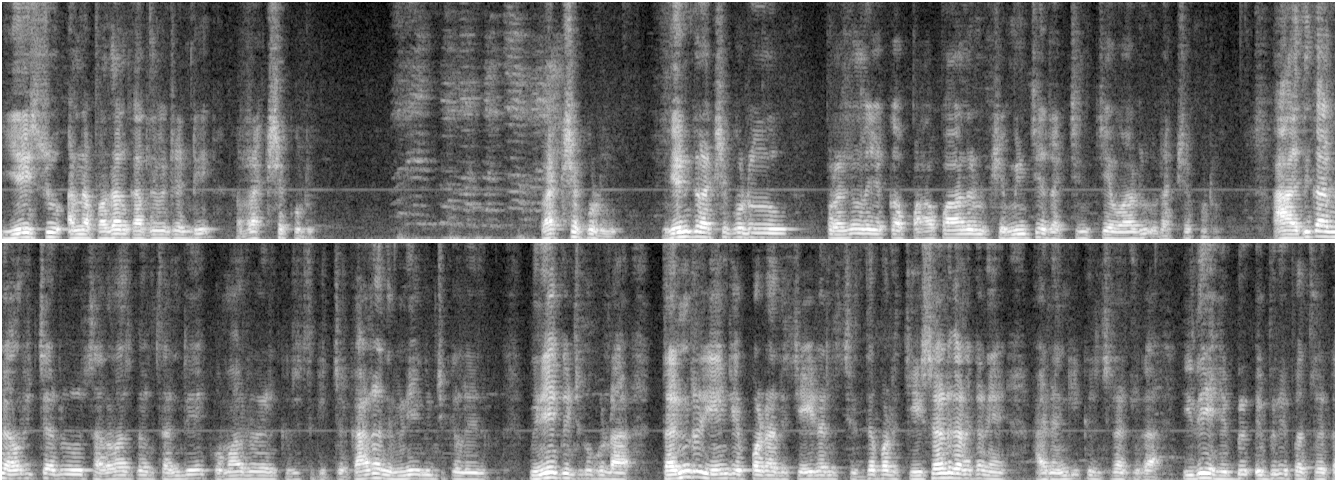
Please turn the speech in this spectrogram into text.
యేసు అన్న పదానికి అర్థం ఏంటంటే రక్షకుడు. రక్షకుడు. దేనికి రక్షకుడు? ప్రజల యొక్క పాపాలను క్షమించి రక్షించేవాడు రక్షకుడు. ఆ అధికారులు ఎవరిచ్చారు సర్వాధికారి తండ్రి కుమారుడు అని క్రీస్తుకి ఇచ్చారు. కానీ అది వినియోగించుకోలేదు. వినియోగించుకోకుండా తండ్రి ఏం చెప్పాడో అది చేయడానికి సిద్ధపడి చేశాడు కనుకనే ఆయన అంగీకరించినట్లుగా ఇదే హెబ్రి ఎబ్రి పత్రిక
